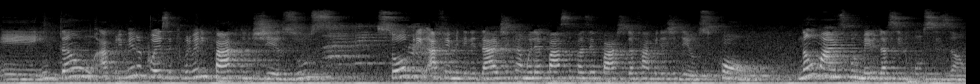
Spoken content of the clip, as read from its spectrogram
É, então, a primeira coisa, o primeiro impacto de Jesus sobre a feminilidade é que a mulher passa a fazer parte da família de Deus. Como? Não mais por meio da circuncisão,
